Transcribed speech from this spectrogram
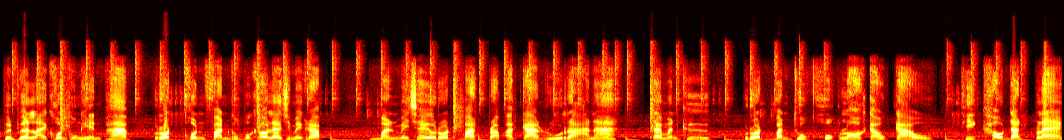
เพื่อนๆ หลายคนคงเห็นภาพรถขนฝันของพวกเขาแล้วใช่ไหมครับ มันไม่ใช่รถบัสปรับอากาศหรูหรานะ แต่มันคือรถบรรทุก 6 ล้อเก่าๆ ที่เขาดัดแปลง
